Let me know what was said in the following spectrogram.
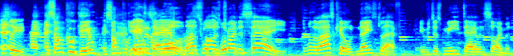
Honestly, Uh, It's Uncle Dale. It's Uncle Yeah, Dale. it was man. Dale. That's what I was trying to say. When the last kill, Nate left. It was just me, Dale, and Simon.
